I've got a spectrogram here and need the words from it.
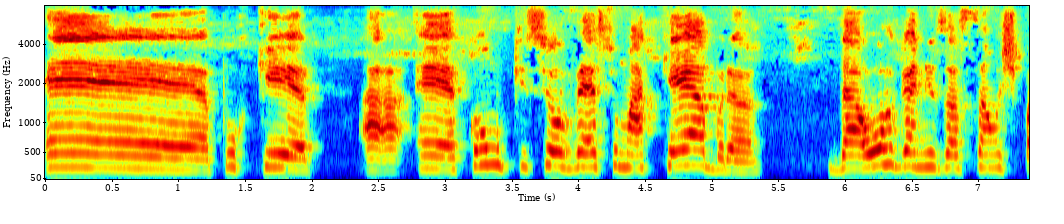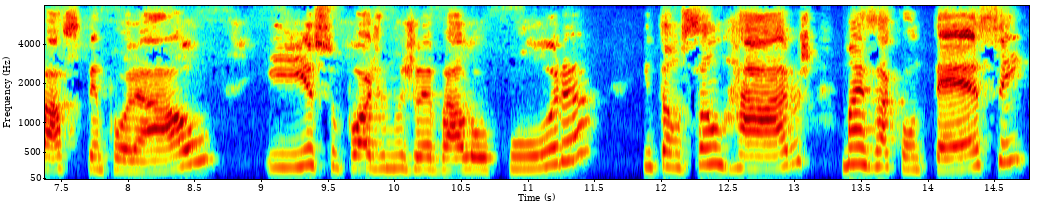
é, porque é como que se houvesse uma quebra da organização espaço-temporal, e isso pode nos levar à loucura. Então, são raros, mas acontecem,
